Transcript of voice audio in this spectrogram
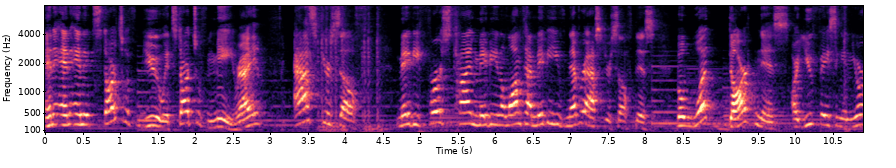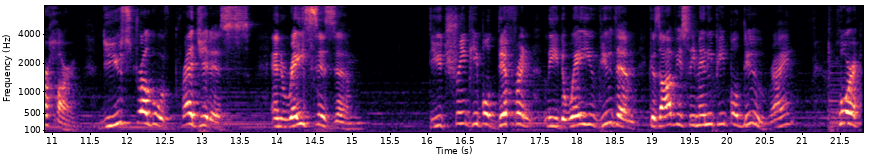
And, and and it starts with you, it starts with me, right? Ask yourself, maybe first time, maybe in a long time, maybe you've never asked yourself this, but what darkness are you facing in your heart? Do you struggle with prejudice and racism? Do you treat people differently the way you view them? Because obviously many people do, right? Or,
